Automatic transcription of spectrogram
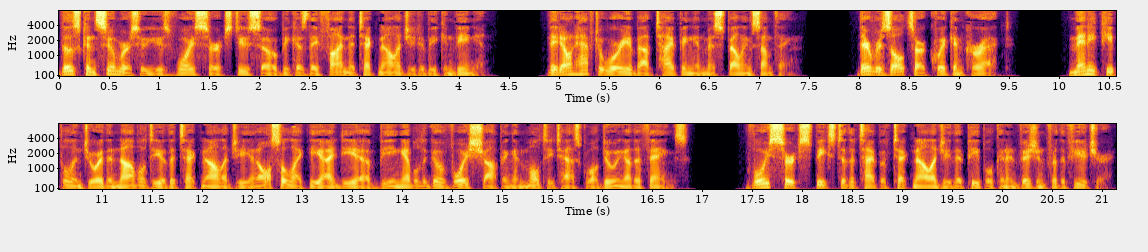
Those consumers who use voice search do so because they find the technology to be convenient. They don't have to worry about typing and misspelling something. Their results are quick and correct. Many people enjoy the novelty of the technology and also like the idea of being able to go voice shopping and multitask while doing other things. Voice search speaks to the type of technology that people can envision for the future.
